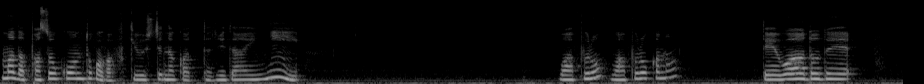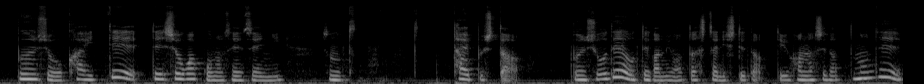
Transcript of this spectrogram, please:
まだパソコンとかが普及してなかった時代にワープロ？ワープロかな？でワードで文章を書いてで小学校の先生にそのタイプした文章でお手紙を渡したりしてたっていう話だったので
